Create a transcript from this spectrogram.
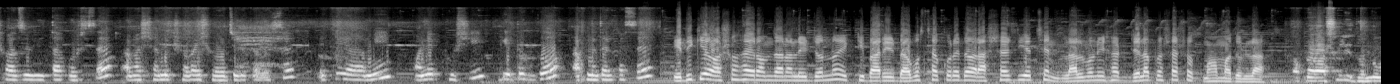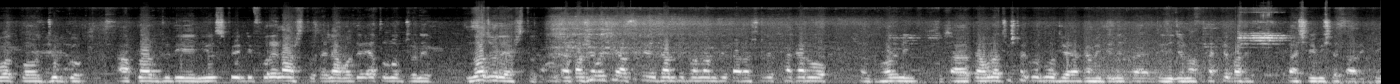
সহযোগিতা করছে। আমার স্বামী সবাই সহযোগিতা করছে। এতে আমি অনেক খুশি কৃতজ্ঞ আপনাদের কাছে। এদিকে অসহায় রমজান আলীর জন্য একটি বাড়ির ব্যবস্থা করে দেওয়ার আশ্বাস দিয়েছেন লালমনিরহাট জেলা প্রশাসক মোহাম্মদুল্লাহ। আপনার আসলেই ধন্যবাদ পাওয়ার যোগ্য। আপনার যদি এই নিউজ টোয়েন্টি ফোরে না আসতো তাহলে আমাদের এত লোকজনের নজরে আসতো না। পাশাপাশি আজকে জানতে পারলাম যে তার আসলে থাকারও ঘর নেই তা আমরা চেষ্টা করব যে আগামী দিনে তিনি যেন থাকতে পারেন সেই বিষয়ে তার একটি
